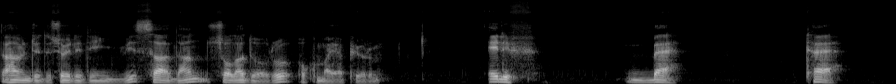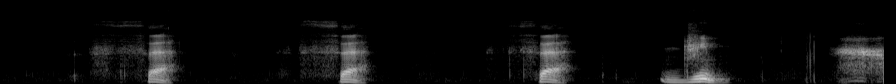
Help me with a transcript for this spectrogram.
daha önce de söylediğim gibi sağdan sola doğru okuma yapıyorum. Elif, B, T, F, F, F, Cim, ح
